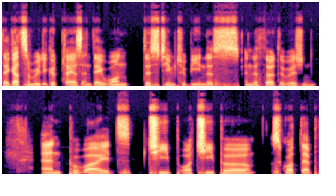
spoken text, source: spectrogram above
they got some really good players, and they want this team to be in this in the third division and provide cheap or cheaper squad depth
